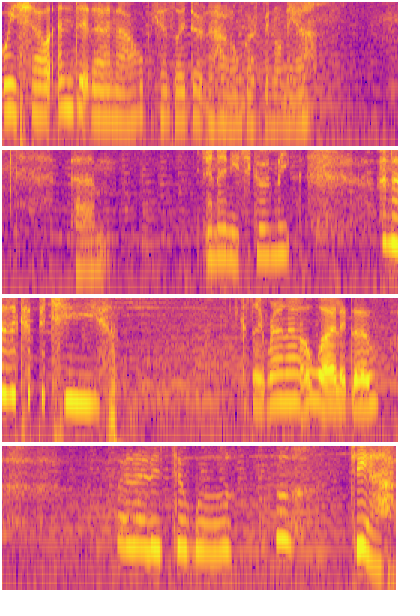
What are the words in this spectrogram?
we shall end it there now because I don't know how long I've been on here. Um, and I need to go and make another cup of tea because I ran out a while ago. And I need some more. Oh, dear.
